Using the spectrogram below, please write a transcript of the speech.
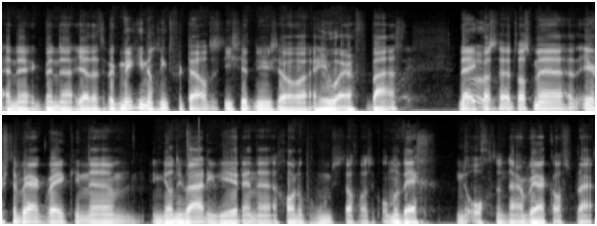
en ik ben, ja, dat heb ik Mickey nog niet verteld. Dus die zit nu zo heel erg verbaasd. Nee, ik oh. was, het was mijn eerste werkweek in, um, in januari weer. En uh, gewoon op woensdag was ik onderweg in de ochtend naar een werkafspraak.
